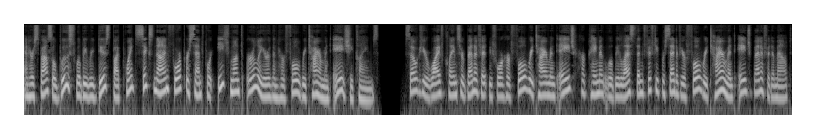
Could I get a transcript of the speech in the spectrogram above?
and her spousal boost will be reduced by 0.694% for each month earlier than her full retirement age she claims. So, if your wife claims her benefit before her full retirement age, her payment will be less than 50% of your full retirement age benefit amount.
